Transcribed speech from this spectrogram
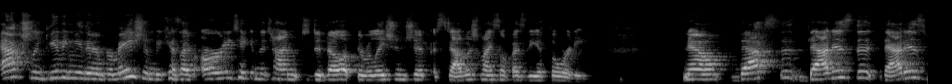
actually giving me their information because I've already taken the time to develop the relationship, establish myself as the authority. Now that's the that is the that is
